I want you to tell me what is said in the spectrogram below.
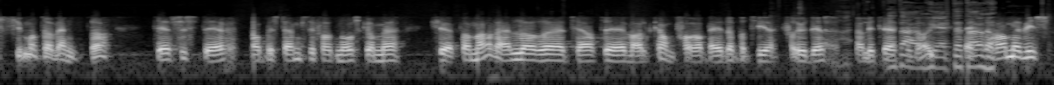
ikke måtte vente til systemet har bestemt seg for at nå skal vi kjøpe mer, eller eh, til at det er valgkamp for Arbeiderpartiet. For det er er i dag. helt- dette jo Dette har vi visst,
